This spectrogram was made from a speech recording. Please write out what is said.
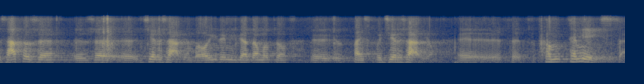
za to, że, że dzierżawią, bo o ile mi wiadomo, to państwo dzierżawią y, te, te miejsca.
